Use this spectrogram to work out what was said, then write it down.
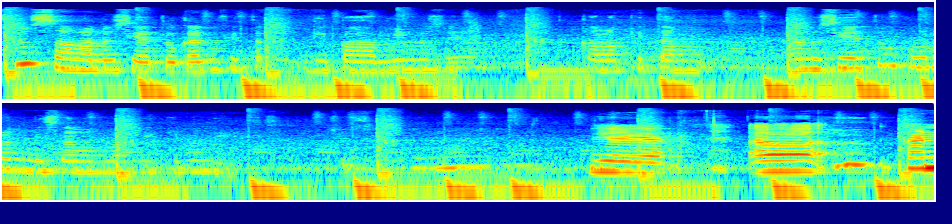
susah manusia tuh kan fitrah dipahami. Maksudnya kalau kita manusia tuh kurang bisa memahami gimana ya? Susah. Iya ya. Eh, kan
